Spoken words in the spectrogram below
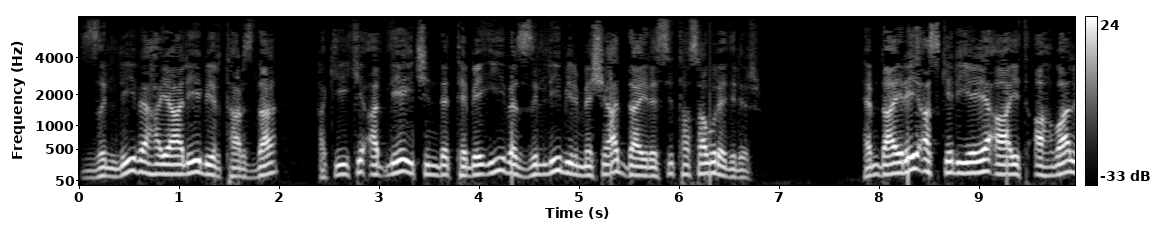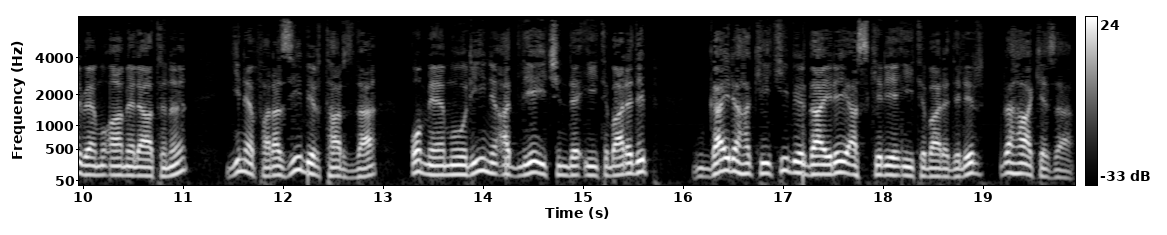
zilli ve hayali bir tarzda hakiki adliye içinde tebeî ve zilli bir meşahat dairesi tasavvur edilir. Hem daire-i askeriyeye ait ahval ve muamelatını yine farazi bir tarzda o memurini adliye içinde itibar edip gayri hakiki bir daire-i askeriye itibar edilir ve hakeza.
